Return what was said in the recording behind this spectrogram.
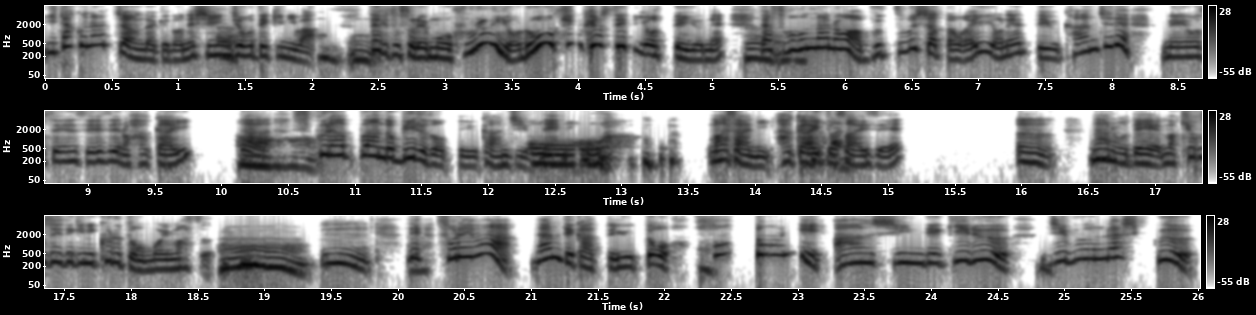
いたくなっちゃうんだけどね、心情的には。うんうんだけどそれもう古いよ、老朽化してるよっていうね。だからそんなのはぶっ潰しちゃった方がいいよねっていう感じで、冥王先生の破壊。だからスクラップビルドっていう感じよね。まさに破壊と再生。うん。なので、まあ、強制的に来ると思います。うん。うん。で、それは、なんでかっていうと、本当に安心できる、自分らしく、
